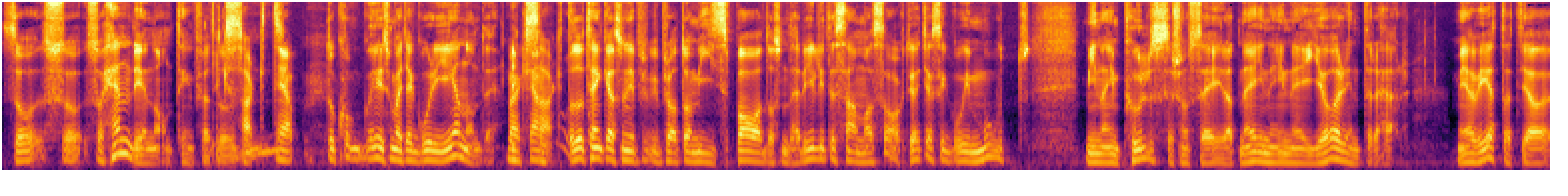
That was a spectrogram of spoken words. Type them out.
Så, så, så händer ju någonting. För att då, Exakt. Ja, Då är det som att jag går igenom det. verkligen. Exakt. Och då tänker jag som vi pratar om isbad och sånt där, det är ju lite samma sak. Det är att jag ska gå emot mina impulser som säger att nej, nej, nej, gör inte det här. Men jag vet att jag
